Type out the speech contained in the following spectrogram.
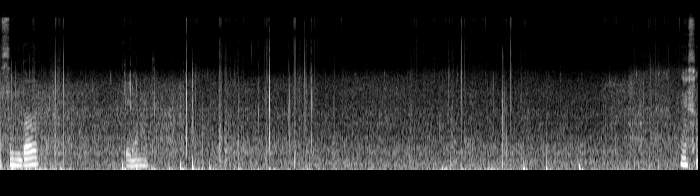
Aslında gelemedi. Neyse.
